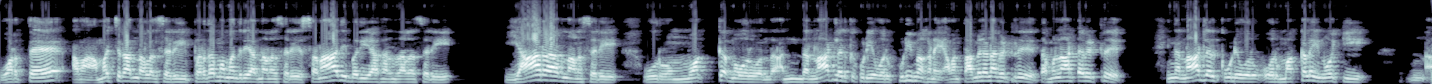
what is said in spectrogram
ஒருத்தன் அவன் அமைச்சராக இருந்தாலும் சரி பிரதம மந்திரியா இருந்தாலும் சரி சனாதிபதியாக இருந்தாலும் சரி யாரா இருந்தாலும் சரி ஒரு மொக்க ஒரு அந்த அந்த நாட்டில் இருக்கக்கூடிய ஒரு குடிமகனை அவன் தமிழனா விற்று தமிழ்நாட்டை விற்று இந்த நாட்டில் இருக்கக்கூடிய ஒரு ஒரு மக்களை நோக்கி நா-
